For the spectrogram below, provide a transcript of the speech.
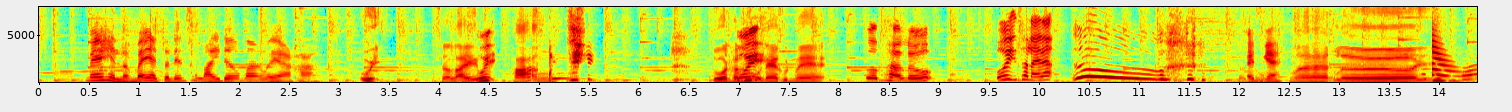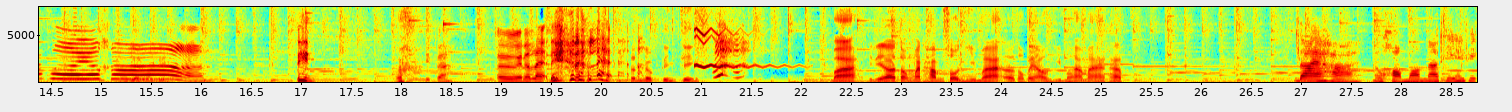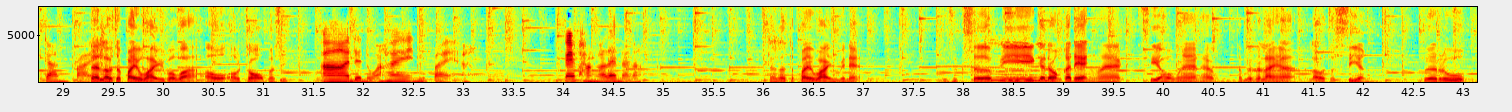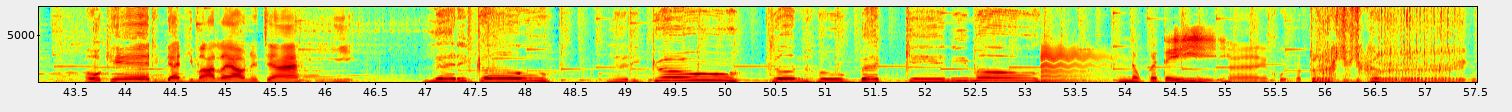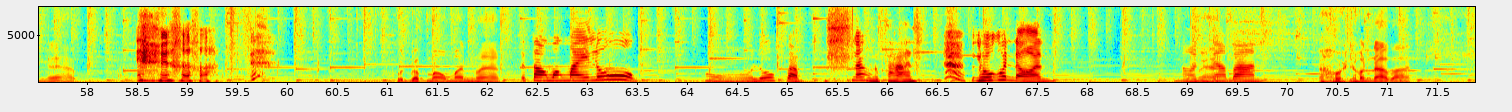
แม่เห็นแล้วแม่อยากจะเล่นสไลเดอร์มากเลยอะค่ะ อุ้ยสไลด์อุ๊ยพัง ตัวทะอุ๊ลุย แน่คุณแม่ ตัวทะลุ อุ้ยสไลด์ละอู้เป็นไงสกมากเลยมากเลยอะค่ะไหนเล่นบ้างดิติด ติดปะเออ นั่นแหละนั่นแหละ สนุกจริงๆ มาทีนี้เราต้องมาทำโซนหิมะ เราต้องไปเอาหิมะมาครับ ได้ค่ะ หนูขอมอบหน้าที่ให้พี่การไปแต่เราจะไปไหวปะวะ เอาเอาจอบมาสิ อ่า เดี๋ยวหนูให้อันนี้ไปอะ ใกล้พังแล้วแหละนะนะ แล้วเราจะไปไหวไหมเนี่ย รู้สึกเซิร์ฟนี่อืมกระดองกระแดงมากเสียวมากครับ แต่ไม่เป็นไรฮะเราจะเสี่ยงเพื่อลูก โอเค ถึงแดนหิมะแล้วนะจ๊ะอีอี Let it go Let it go Don't hold back anymore หนุกก็ดี ใช่ขุดแบบอย่างเงี้ยครับ ขุดแบบเมามันมาก จะตองวังไหมลูก โหลูกแบบ น่าสงสาร ลูกมันนอน นอนอยู่ทำไมฮะหน้าบ้าน เอาไปนอนหน้าบ้าน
